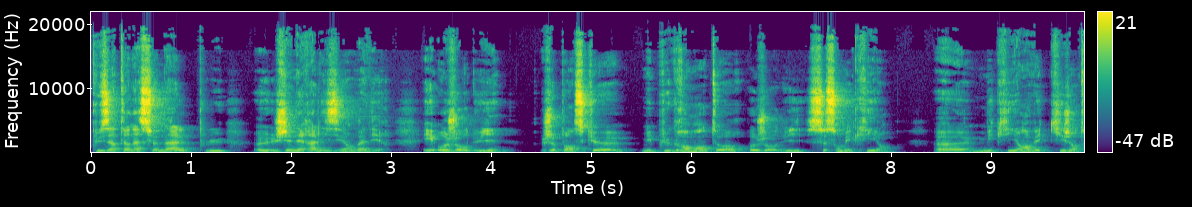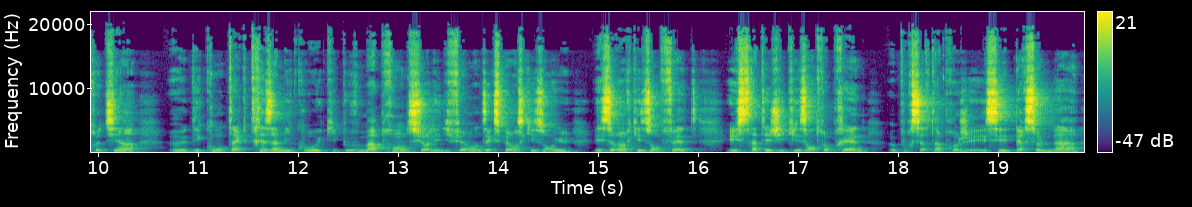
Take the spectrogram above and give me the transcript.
plus internationale, plus euh, généralisée, on va dire. Et aujourd'hui, je pense que mes plus grands mentors aujourd'hui, ce sont mes clients. Euh, mes clients avec qui j'entretiens euh, des contacts très amicaux et qui peuvent m'apprendre sur les différentes expériences qu'ils ont eues, les erreurs qu'ils ont faites et les stratégies qu'ils entreprennent euh, pour certains projets. Et ces personnes-là,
